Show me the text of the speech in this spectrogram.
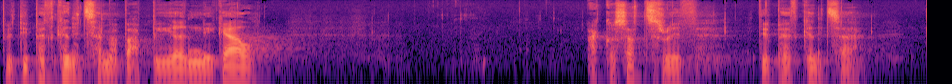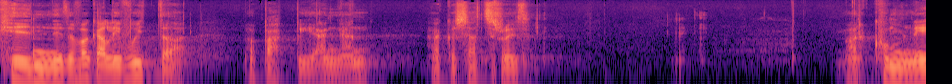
Byddi peth cyntaf mae babi yn ei gael. Agos atrwydd, di'r peth cyntaf. Cyn iddo fo gael ei fwydo, mae babi angen agos atrwydd. Mae'r cwmni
